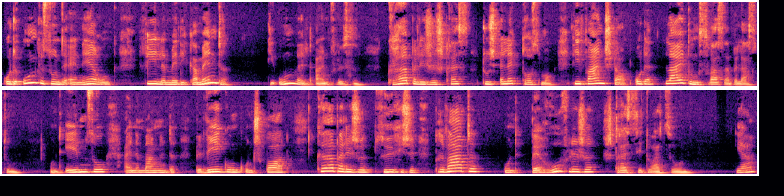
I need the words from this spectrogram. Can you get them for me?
oder ungesunde Ernährung, viele Medikamente, die Umwelteinflüsse, körperlicher Stress durch Elektrosmog, die Feinstaub oder Leitungswasserbelastung und ebenso eine mangelnde Bewegung und Sport, körperliche, psychische, private und berufliche Stresssituation. Ja,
